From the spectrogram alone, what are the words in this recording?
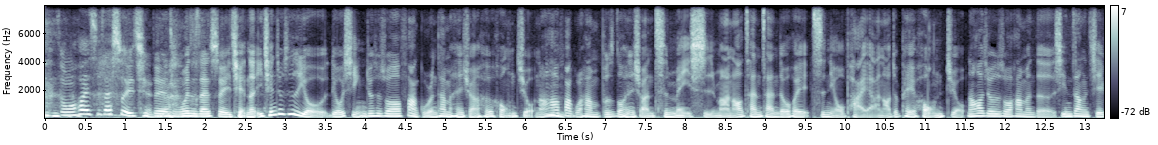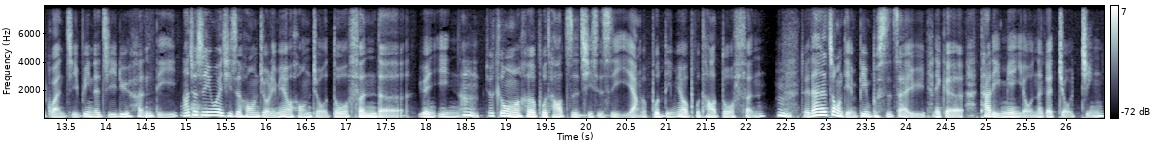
怎么会是在睡前？对，怎么会是在睡前呢？以前就是有流行，就是说法国人他们很喜欢喝红酒，然后法国人他们不是都很喜欢吃美食嘛，然后餐餐都会吃牛排啊，然后就配红酒，然后就是说他们的心脏血管疾病的几率很低，然后就是因为其实红酒里面有红酒多酚的原因啊，就跟我们喝葡萄汁其实是一样，葡里面有葡萄多酚，嗯，对，但是重点并不是在于那个它里面有那个酒精，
